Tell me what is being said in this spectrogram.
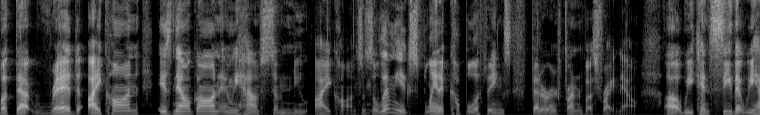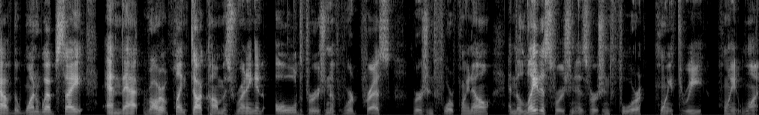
but that red icon is now gone and we have some new icons. And so let me explain a couple of things that are in front of us right now. Uh, we can see that we have the one website and that robertplank.com is running an old version of WordPress, version 4.0, and the latest version is version 4.3.1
